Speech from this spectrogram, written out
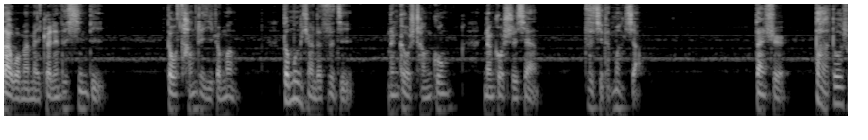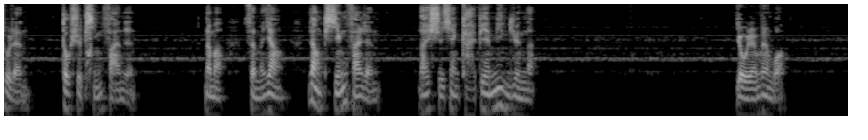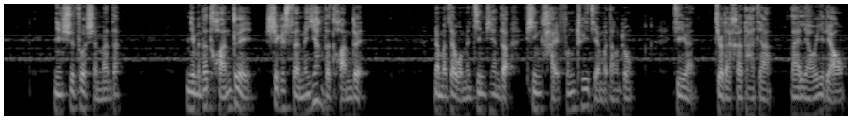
在我们每个人的心底，都藏着一个梦，都梦想着自己能够成功，能够实现自己的梦想。但是，大多数人都是平凡人。那么，怎么样让平凡人来实现改变命运呢？有人问我：“您是做什么的？”你们的团队是个什么样的团队？那么，在我们今天的《听海风吹》节目当中，吉远就来和大家来聊一聊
